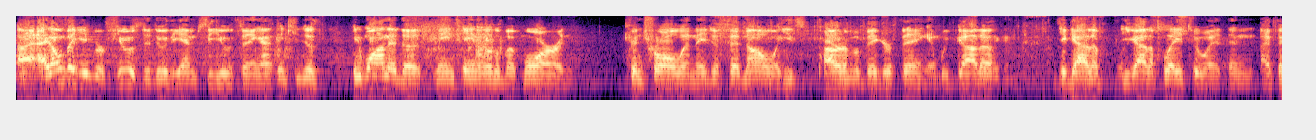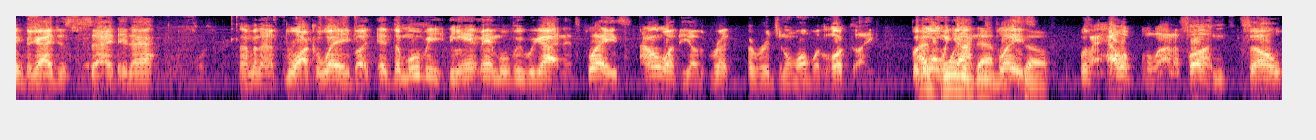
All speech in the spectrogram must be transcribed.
I I don't think he refused to do the MCU thing. I think he just he wanted to maintain a little bit more, and control, and they just said no, he's part of a bigger thing, and we've got to you gotta you gotta play to it. And I think the guy just decided, eh, I'm gonna walk away. But the movie, the Ant Man movie we got in its place, I don't know what the other original one would look like, but the I've one we got in its place myself. was a hell of a lot of fun. So,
